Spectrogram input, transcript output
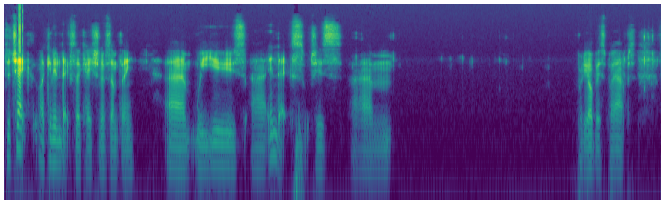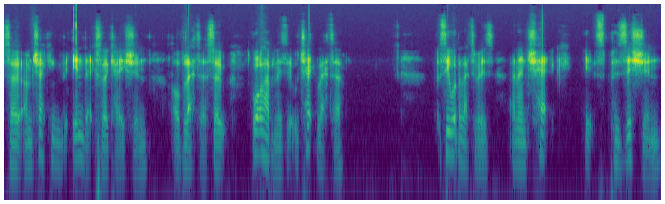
to check like an index location of something, um, we use uh, index, which is um, pretty obvious perhaps. So I'm checking the index location of letter. So what will happen is it will check letter, see what the letter is, and then check its position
